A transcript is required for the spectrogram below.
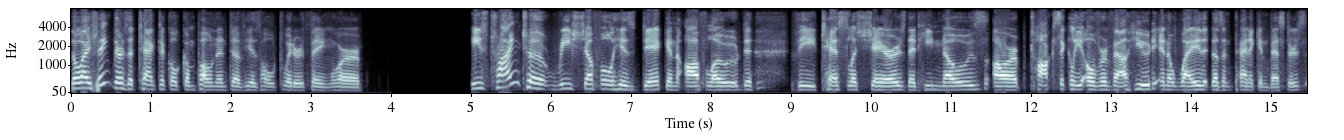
Though I think there's a tactical component of his whole Twitter thing where he's trying to reshuffle his deck and offload the Tesla shares that he knows are toxically overvalued in a way that doesn't panic investors.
